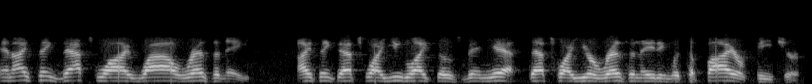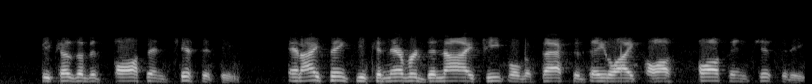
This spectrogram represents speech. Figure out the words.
And I think that's why WoW resonates. I think that's why you like those vignettes. That's why you're resonating with the fire feature because of its authenticity. And I think you can never deny people the fact that they like authenticity.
